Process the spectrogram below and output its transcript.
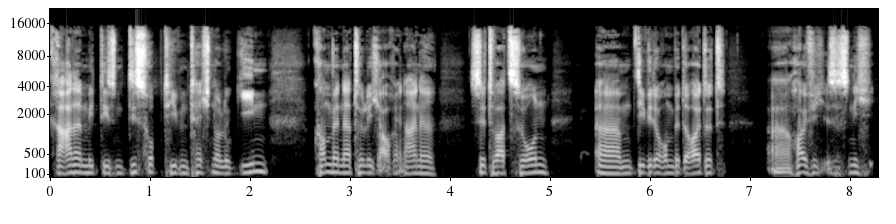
Gerade mit diesen disruptiven Technologien kommen wir natürlich auch in eine Situation, ähm, die wiederum bedeutet, äh, häufig ist es nicht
